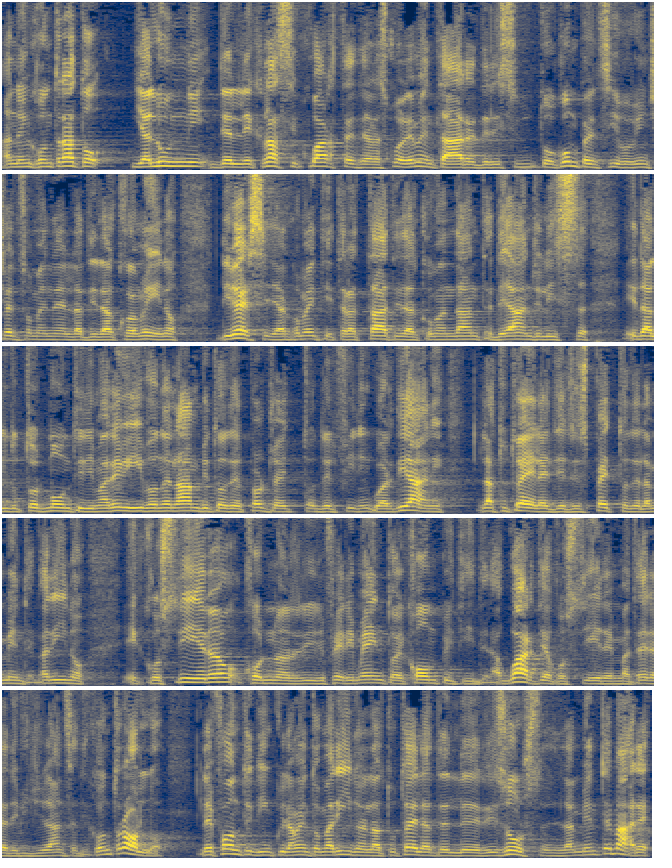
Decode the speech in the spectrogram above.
hanno incontrato gli alunni delle classi quarte della scuola elementare dell'Istituto Comprensivo Vincenzo Menella di Lacquameno. Diversi gli argomenti trattati dal comandante De Angelis e dal dottor Monti di Mare Vivo nell'ambito del progetto Delfini Guardiani, la tutela ed il rispetto dell'ambiente marino e costiero con riferimento ai compiti della Guardia Costiera in materia di vigilanza e di controllo, le fonti di inquinamento marino e la tutela del delle risorse dell'ambiente mare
